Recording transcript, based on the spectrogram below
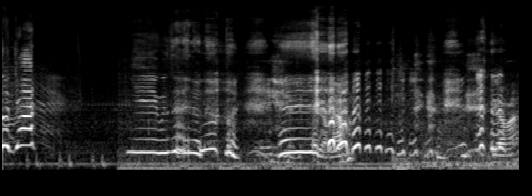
สุดยอดยิงคุณชายเลยเกือบแล้วเกือบแล้ว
